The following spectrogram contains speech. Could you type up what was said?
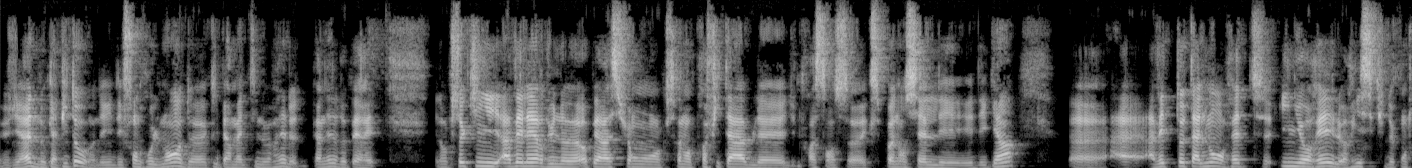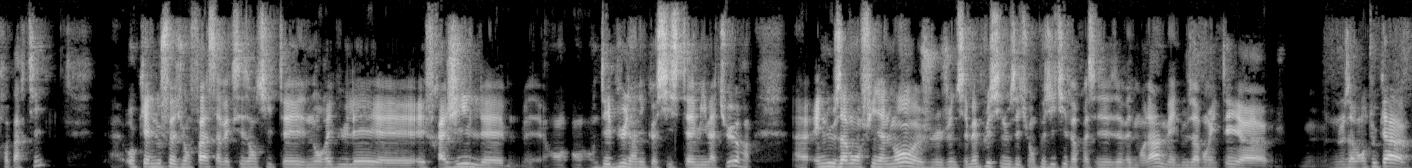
je dirais, de nos capitaux, des, des fonds de roulement de, qui permettent, permettent d'opérer. donc, ce qui avait l'air d'une opération extrêmement profitable et d'une croissance exponentielle des, des gains, euh, avait totalement en fait ignoré le risque de contrepartie auxquels nous faisions face avec ces entités non régulées et, fragiles et, en, début d'un écosystème immature. Euh, et nous avons finalement, je, ne sais même plus si nous étions positifs après ces événements-là, mais nous avons été, euh, nous avons en tout cas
